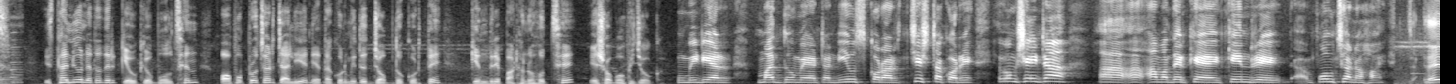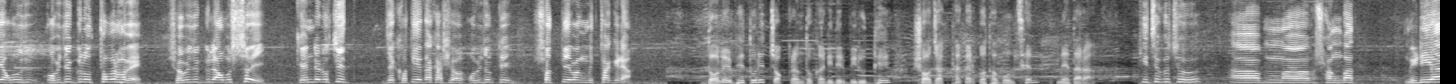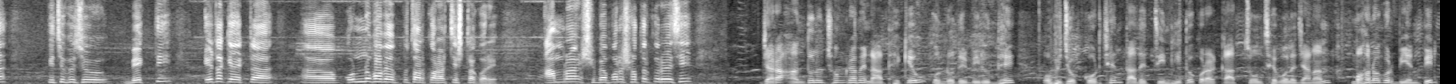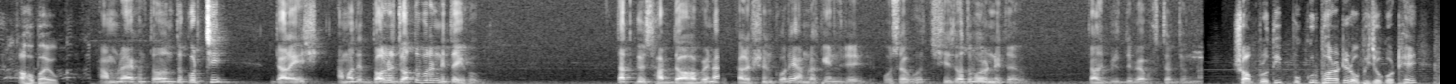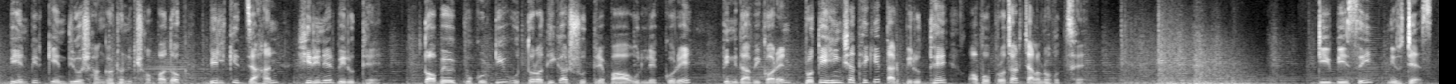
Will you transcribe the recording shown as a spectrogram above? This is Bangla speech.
স্থানীয় নেতাদের কেউ কেউ বলছেন অপপ্রচার চালিয়ে নেতাকর্মীদের জব্দ করতে কেন্দ্রে পাঠানো হচ্ছে এসব অভিযোগ। মিডিয়ার মাধ্যমে একটা নিউজ করার চেষ্টা করে এবং সেইটা আ, আ, আমাদেরকে কেন্দ্রে পৌঁছানো হয়। এই অভিযোগগুলো উত্থাপন হবে সেই অভিযোগগুলো অবশ্যই কেন্দ্রের উচিত যে খতিয়ে দেখা সে অভিযোগটি সত্যি এবং মিথ্যা কিনা। দলের ভেতরে চক্রান্তকারীদের বিরুদ্ধে সজাগ থাকার কথা বলছেন নেতারা। কিছু কিছু সংবাদ মিডিয়া কিছু কিছু ব্যক্তি এটাকে একটা অন্যভাবে প্রচার করার চেষ্টা করে। আমরা সে ব্যাপারে সতর্ক রয়েছি। যারা আন্দোলন সংগ্রামে না থেকেও অন্যদের বিরুদ্ধে অভিযোগ করছেন তাদের চিহ্নিত করার কাজ চলছে বলে জানান মহানগর বিএনপির আহ্বায়ক। আমরা এখন তদন্ত করছি। যারা এস আমাদের দলের যত বড় নেতাই হোক তাতে কেউ ছাড় দেওয়া হবে না। কালেকশন করে আমরা কেন্দ্রে পৌঁছাবো। সে যত বড় নেতা হোক তার বিরুদ্ধে ব্যবস্থার জন্য। সম্প্রতি পুকুর ভরাটের অভিযোগ ওঠে বিএনপির কেন্দ্রীয় সাংগঠনিক সম্পাদক বিলকিত জাহান শিরিনের বিরুদ্ধে। তবে ওই পুকুরটি উত্তরাধিকার সূত্রে পাওয়া উল্লেখ করে তিনি দাবি করেন, প্রতিহিংসা থেকে তার বিরুদ্ধে অপপ্রচার চালানো হচ্ছে। DBC news desk.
